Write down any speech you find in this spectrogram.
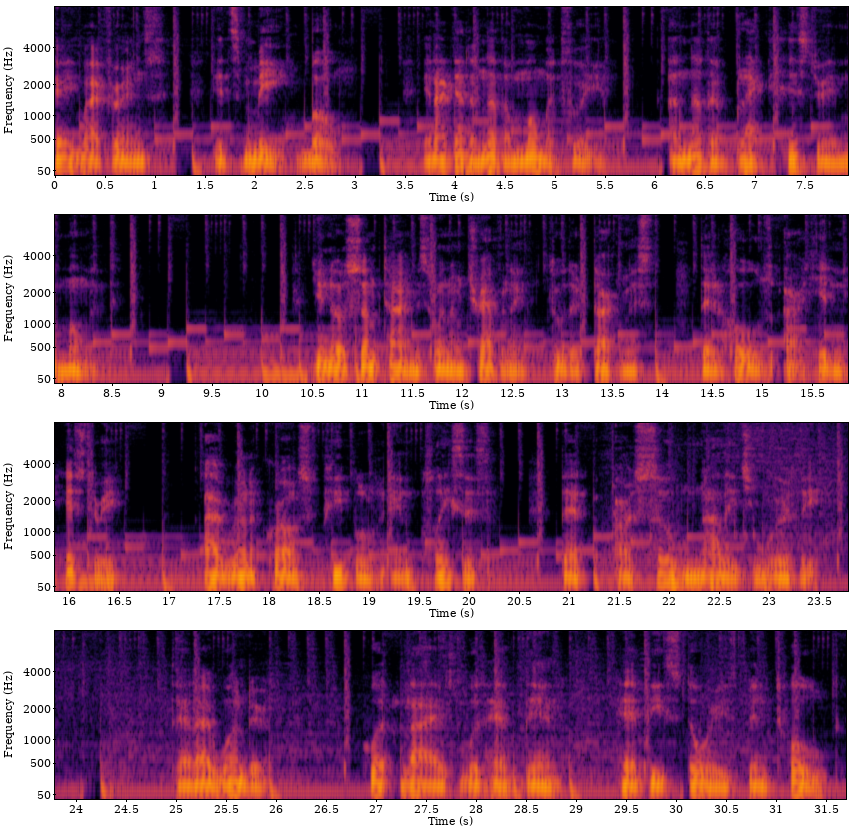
Hey, my friends, it's me, Bo, and I got another moment for you. Another Black History moment. You know, sometimes when I'm traveling through the darkness that holds our hidden history, I run across people and places that are so knowledge worthy that I wonder what lives would have been had these stories been told.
